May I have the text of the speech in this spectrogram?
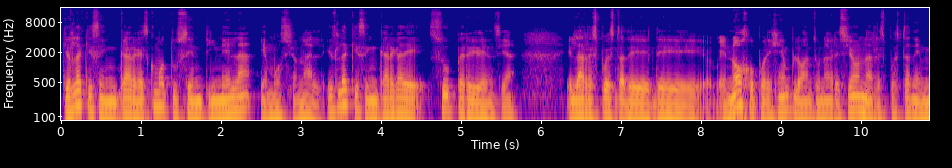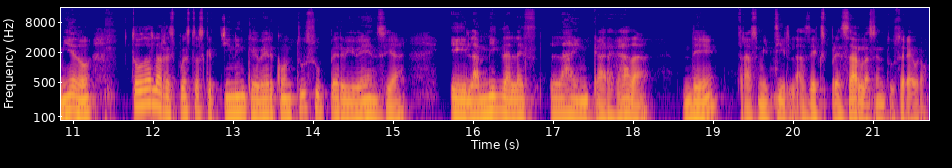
que es la que se encarga, es como tu centinela emocional, es la que se encarga de supervivencia la respuesta de, enojo, por ejemplo, ante una agresión, la respuesta de miedo, todas las respuestas que tienen que ver con tu supervivencia, y la amígdala es la encargada de transmitirlas, de expresarlas en tu cerebro.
